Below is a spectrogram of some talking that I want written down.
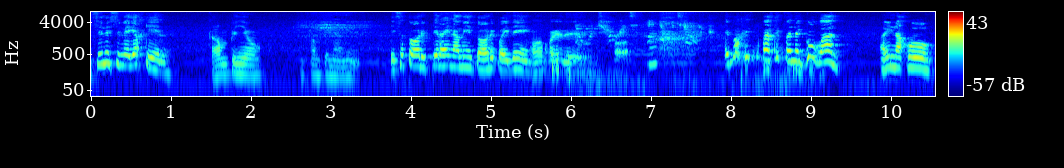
Sino si Mega Kill? Kampi nyo. Kampi namin. Eh, sa Tori, tirahin namin yung Tori, pwede. Oo, oh, pwede. Eh, bakit, bakit pa nagkukuhan? Ay, nako.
